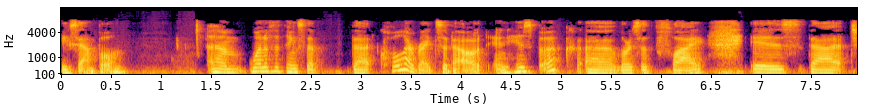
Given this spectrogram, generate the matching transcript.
example. Um, one of the things that that Kohler writes about in his book, uh, Lords of the Fly, is that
